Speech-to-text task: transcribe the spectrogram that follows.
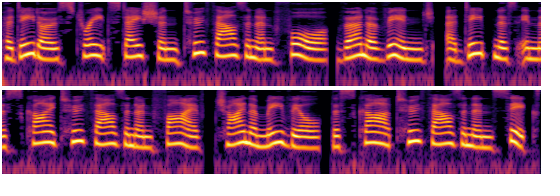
Perdido Street Station 2004, Vernor Vinge, A Deepness in the Sky 2005, China Miéville, The Scar 2006,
